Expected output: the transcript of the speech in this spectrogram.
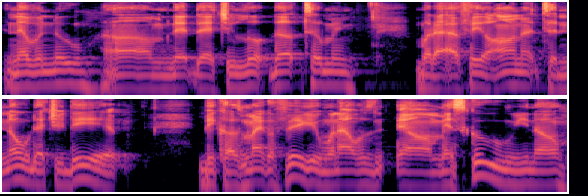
Never knew um, that that you looked up to me, but I feel honored to know that you did because Michael figured when I was um, in school, you know,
